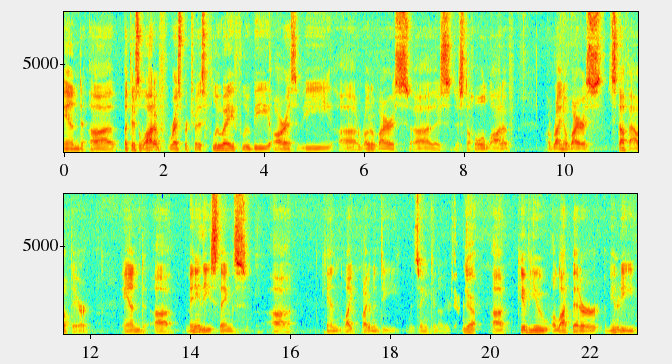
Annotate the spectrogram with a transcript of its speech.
And uh, but there's a lot of respiratory. There's flu A, flu B, RSV, uh, rotavirus. Uh, there's just a whole lot of uh, rhinovirus stuff out there, and uh, many of these things uh, can, like vitamin D with zinc and others, Yeah. uh, give you a lot better immunity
